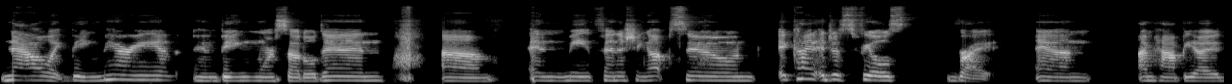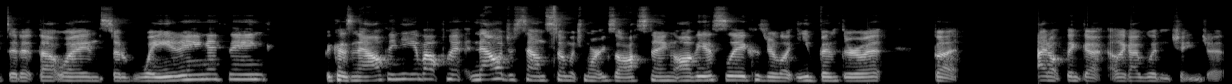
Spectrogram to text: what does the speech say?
now like being married and being more settled in, um, and me finishing up soon, it kind of it just feels right. And I'm happy I did it that way instead of waiting, I think. Because now thinking about plan- now it just sounds so much more exhausting, obviously, because you're like you've been through it. But I don't think I, like I wouldn't change it.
